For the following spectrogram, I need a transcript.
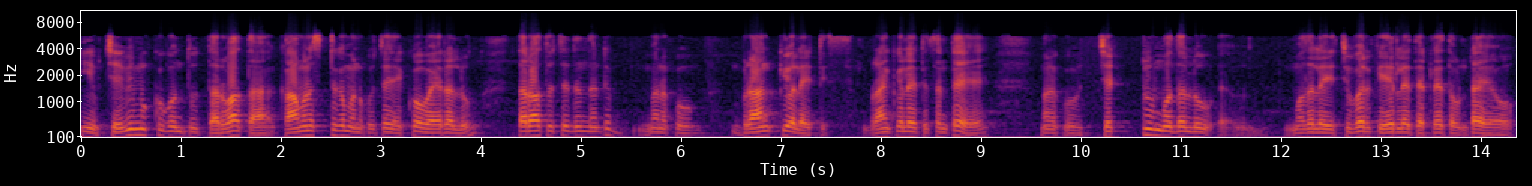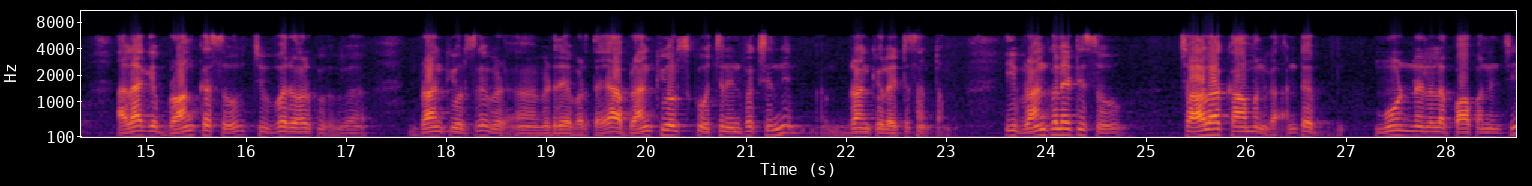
ఈ చెవి ముక్కు గొంతు తర్వాత కామనెస్ట్గా మనకు వచ్చే ఎక్కువ వైరల్ తర్వాత వచ్చేది ఏంటంటే మనకు బ్రాంక్యోలైటిస్. బ్రాంక్యోలైటిస్ అంటే మనకు చెట్టు మొదలు మొదలై చివరికి ఏర్లు అయితే ఎట్లయితే ఉంటాయో అలాగే బ్రాంకస్ చివరి వరకు బ్రాంక్యూల్స్గా విడదీయబడతాయి. ఆ బ్రాంక్యూల్స్కు వచ్చిన ఇన్ఫెక్షన్ని బ్రాంక్యోలైటిస్ అంటాం. ఈ బ్రాంక్యోలైటిస్ చాలా కామన్గా అంటే మూడు నెలల పాప నుంచి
